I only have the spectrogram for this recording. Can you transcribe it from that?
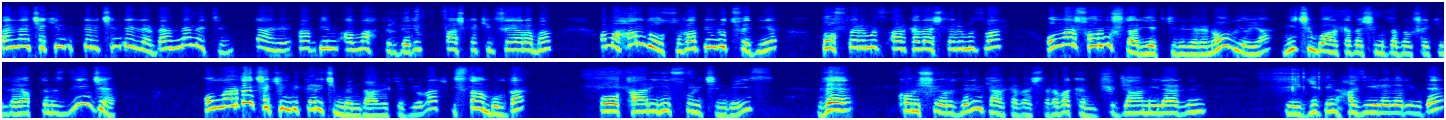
benden çekindikleri için değiller. Ben Mehmet'im. Yani Rabbim Allah'tır derim. Başka kimseye aramam. Ama hamdolsun Rabbim lütfe diye dostlarımız, arkadaşlarımız var. Onlar sormuşlar yetkililere ne oluyor ya? Niçin bu arkadaşımıza bu şekilde yaptınız deyince onlardan çekindikleri için beni davet ediyorlar. İstanbul'da o tarihi sur içindeyiz ve konuşuyoruz. Dedim ki arkadaşlara bakın şu camilerin e, gidin hazirelerinde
